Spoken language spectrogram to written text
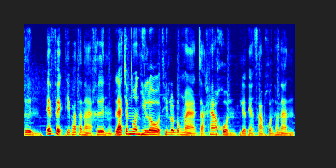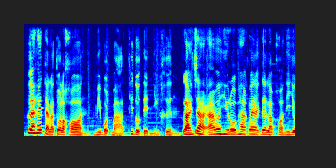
ขึ้น เอฟเฟกต์ที่พัฒนาขึ้น และจำนวนฮีโร่ที่ลดลงมาจาก 5 คน เหลือเพียง 3 คนเท่านั้น เพื่อให้แต่ละตัวละครมีบทบาทที่โดดเด่นยิ่งขึ้น หลังจาก Armor Hero ภาคแรกได้รับความนิย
